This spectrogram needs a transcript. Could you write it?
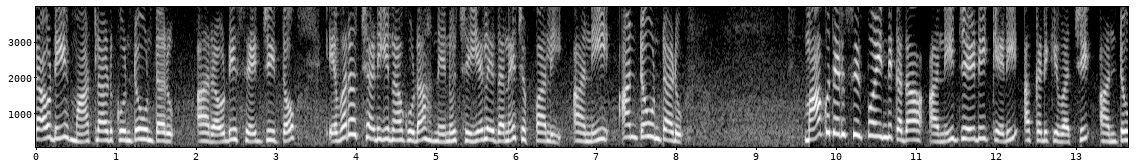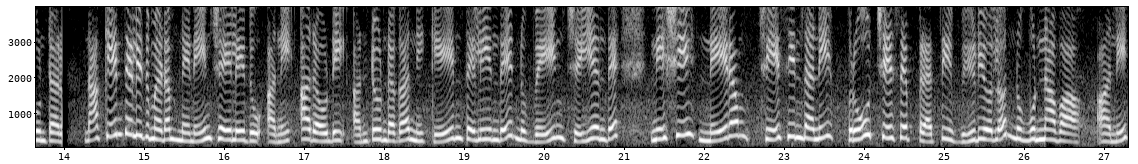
రౌడీ మాట్లాడుకుంటూ ఉంటారు. ఆ రౌడీ సేట్జీతో ఎవరొచ్చి అడిగినా కూడా నేను చెయ్యలేదనే చెప్పాలి అని అంటూ ఉంటాడు. మాకు తెలిసిపోయింది కదా అని జేడీకేడి అక్కడికి వచ్చి అంటూ ఉంటారు. నాకేం తెలీదు మేడం నేనేం చేయలేదు అని ఆ రౌడీ అంటుండగా నీకేం తెలియందే నువ్వేం చెయ్యందే నిషి నేరం చేసిందని ప్రూవ్ చేసే ప్రతి వీడియోలో నువ్వున్నావా అని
